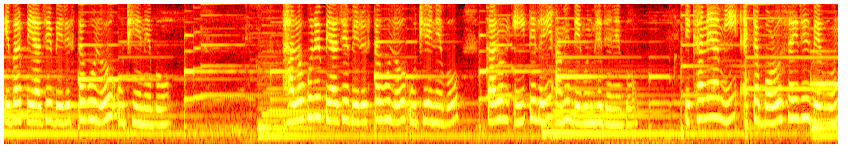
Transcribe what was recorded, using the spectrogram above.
এবার পেঁয়াজের বেরেস্তাগুলো উঠিয়ে নেব। ভালো করে পেঁয়াজের বেরেস্তাগুলো উঠিয়ে নেব, কারণ এই তেলেই আমি বেগুন ভেজে নেব। এখানে আমি একটা বড় সাইজের বেগুন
